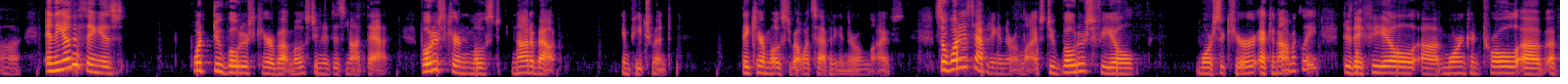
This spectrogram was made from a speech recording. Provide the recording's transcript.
Uh, and the other thing is, what do voters care about most? And it is not that. Voters care most not about impeachment. They care most about what's happening in their own lives. So, what is happening in their own lives? Do voters feel more secure economically? Do they feel uh, more in control of a,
